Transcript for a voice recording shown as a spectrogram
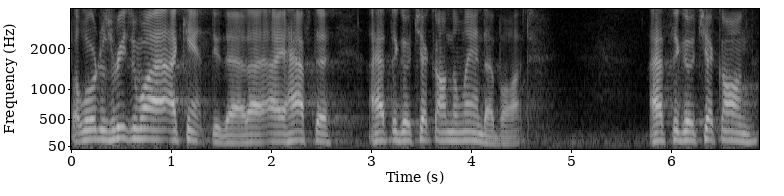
But Lord, there's a reason why I can't do that. I, I, have to, I have to go check on the land I bought. I have to go check on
